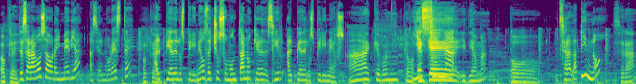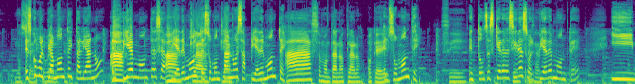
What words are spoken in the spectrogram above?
Ok. De Zaragoza, hora y media, hacia el noreste, ok. al pie de los Pirineos. De hecho, Somontano quiere decir al pie de los Pirineos. Ay, qué bonito. Y ¿En es qué una- idioma? ¿O Será latín, ¿no? será? No sé. es como el Piamonte italiano. Ah. el piemonte es a Ah, pie de monte. claro, Somontano claro. es a pie de monte. Ah, Somontano, claro. Ok. El somonte. Sí. Entonces quiere decir Qué eso, el pie de monte. Y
